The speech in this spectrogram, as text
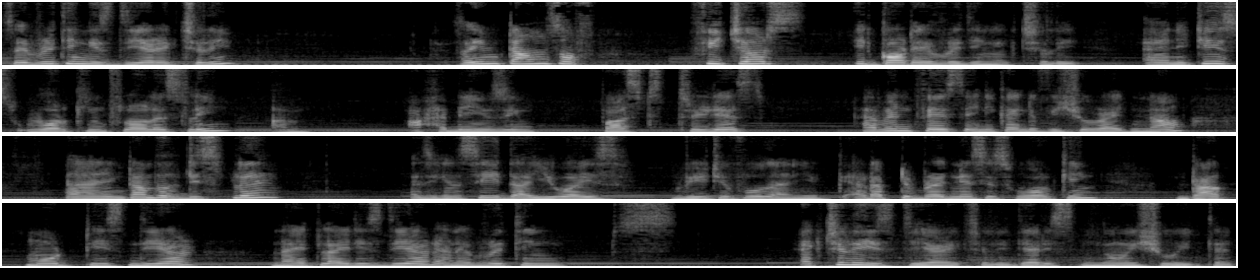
So everything is there actually. So in terms of features it got everything actually. And it is working flawlessly. Um, i have been using past three days. Haven't faced any kind of issue right now. And in terms of display as you can see the ui is beautiful and you, adaptive brightness is working. Dark mode is there night light is there and everything actually is there actually. There is no issue with that.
